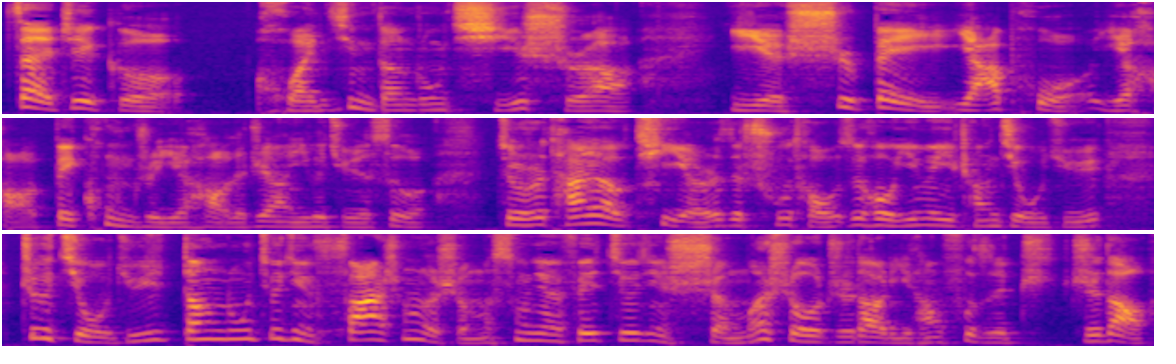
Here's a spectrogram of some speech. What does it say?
在这个环境当中，其实啊，也是被压迫也好，被控制也好的这样一个角色，就是他要替儿子出头，最后因为一场酒局，这个酒局当中究竟发生了什么？宋建飞究竟什么时候知道李唐父子知道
